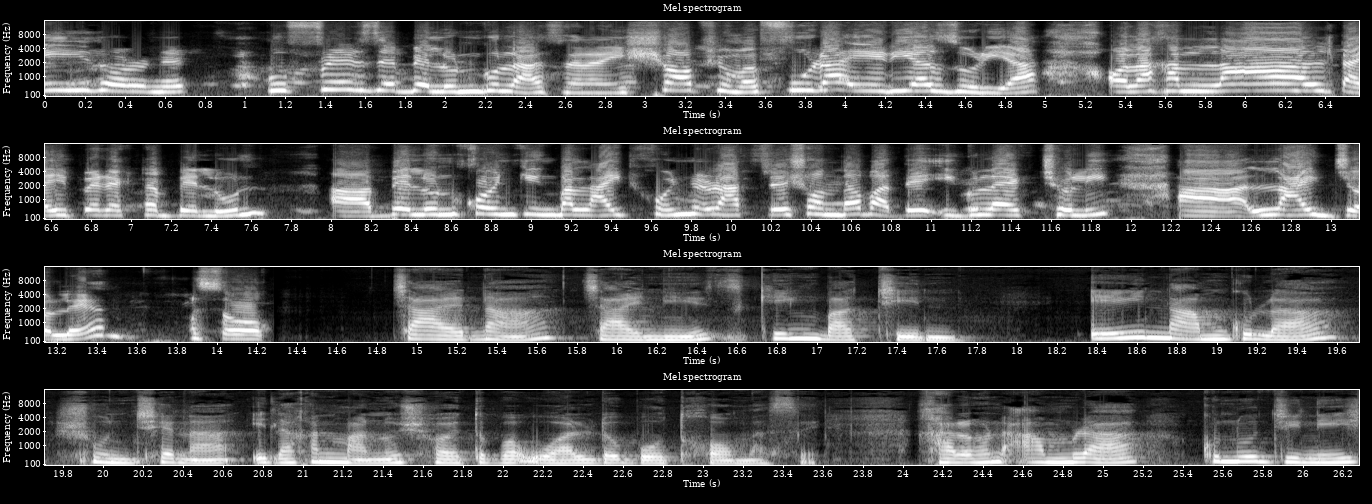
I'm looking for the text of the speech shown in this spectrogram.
এই ধরনের কুফরের যে বেলুনগুলো আছে না সব সময় পুরা এরিয়া জুড়িয়া ওলাখান লাল টাইপের একটা বেলুন বেলুন কইন কিংবা লাইট কইন রাত্রে, সন্ধ্যা বাদে এগুলা অ্যাকচুয়ালি লাইট জ্বলে। সো চায়না, চাইনিজ কিংবা চীন, এই নামগুলা শুনছে না এলাকান মানুষ হয়তো বা ওয়ার্ল্ডও বোধ কম আছে। কারণ আমরা কোনো জিনিস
